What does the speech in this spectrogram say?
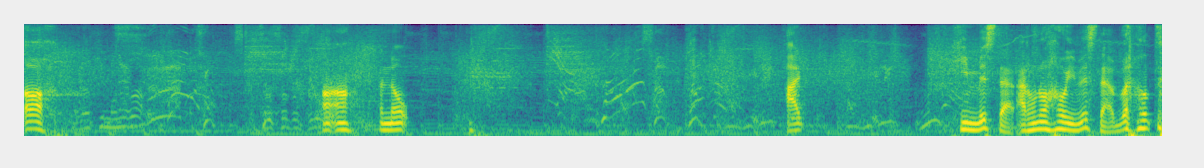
Oh. Uh-uh. Uh, nope. I... He missed that. I don't know how he missed that, but I'll t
